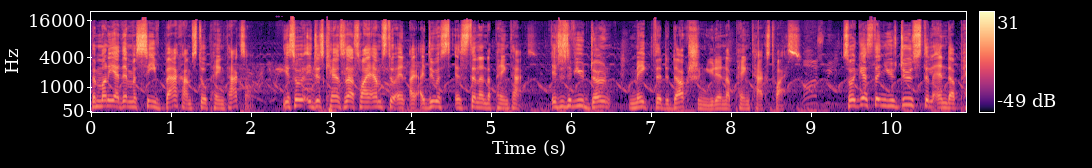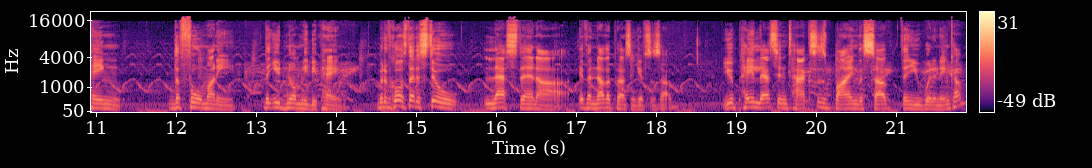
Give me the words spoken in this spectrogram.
the money I then receive back, I'm still paying tax on. Yeah, so it just cancels out. So I am still, I, I do still end up paying tax. It's just if you don't make the deduction, you'd end up paying tax twice. So I guess then you do still end up paying the full money that you'd normally be paying. But of course, that is still less than uh, if another person gives a sub. You pay less in taxes buying the sub than you would in income?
